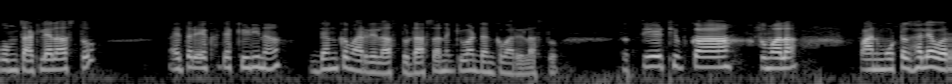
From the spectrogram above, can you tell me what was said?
कोंब चाटलेला असतो. नाहीतर एखाद्या किडीनं डंक मारलेला असतो डासानं किंवा डंक मारलेला असतो. तर ते ठिपका तुम्हाला पान मोठं झाल्यावर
